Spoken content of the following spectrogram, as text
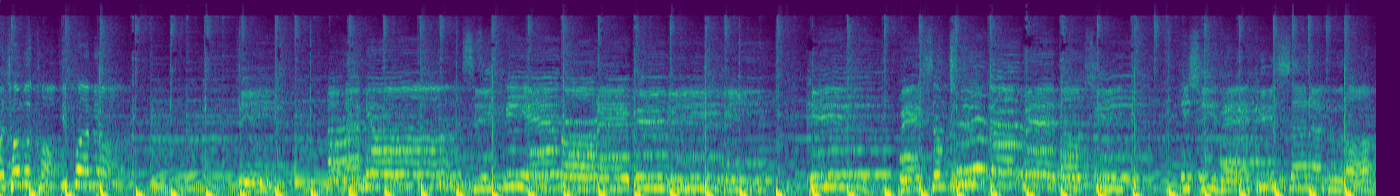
한번 처음부터 기뻐하며 기뻐하며 승리의 노래 부르리. 그 백성 주가 외복시 이시의그 사랑으로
